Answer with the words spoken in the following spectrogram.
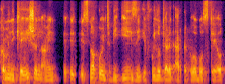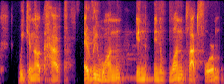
communication, I mean, it, it's not going to be easy if we look at it at a global scale. We cannot have everyone in, in one platform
